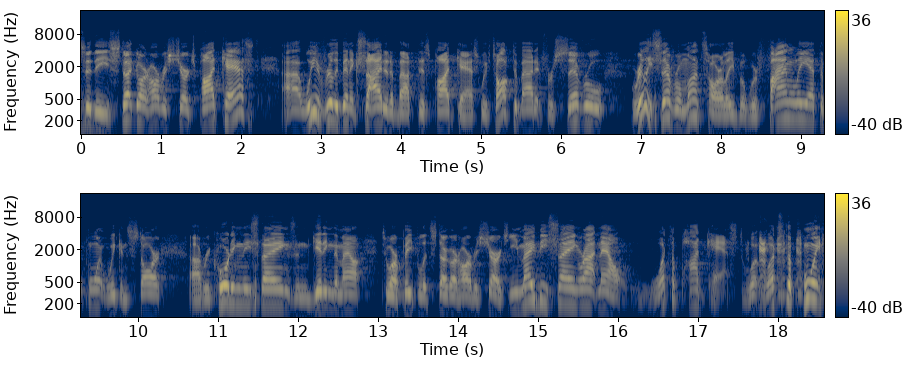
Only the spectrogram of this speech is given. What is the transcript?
to the Stuttgart Harvest Church podcast. Uh, we have really been excited about this podcast. We've talked about it for several, really several months, Harley, but we're finally at the point we can start uh, recording these things and getting them out to our people at Stuttgart Harvest Church. You may be saying right now, what's a podcast? What, what's the point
